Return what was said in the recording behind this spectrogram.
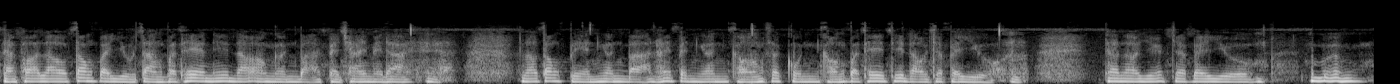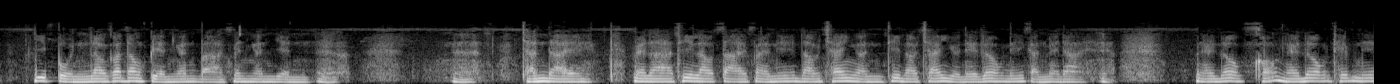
แต่พอเราต้องไปอยู่ต่างประเทศนี้เราเอาเงินบาทไปใช้ไม่ได้ เราต้องเปลี่ยนเงินบาทให้เป็นเงินของสกุลของประเทศที่เราจะไปอยู่ ถ้าเราจะไปอยู่เมืองญี่ปุ่นเราก็ต้องเปลี่ยนเงินบาทเป็นเงินเยนชั้นใดเวลาที่เราตายไปนี้เราใช้เงินที่เราใช้อยู่ในโลกนี้กันไม่ได้ ในโลกของในโลกทิพนี้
